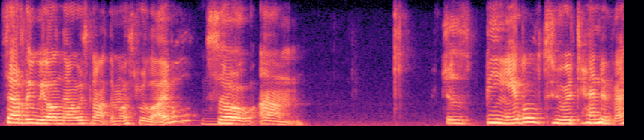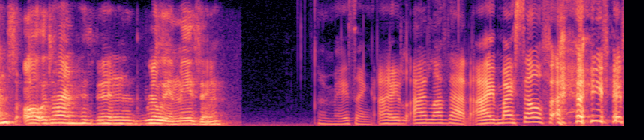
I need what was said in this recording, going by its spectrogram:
sadly we all know is not the most reliable. Mm. So, um, just being able to attend events all the time has been really amazing. Amazing. I, I love that. I myself even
